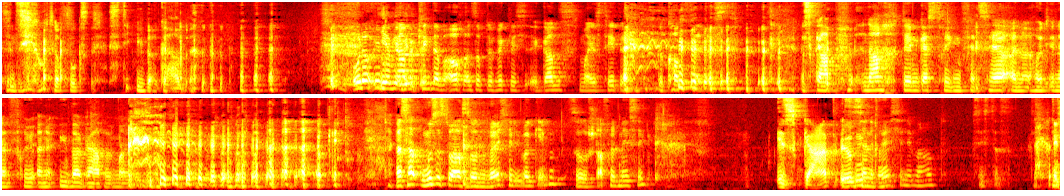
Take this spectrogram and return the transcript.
Sind Sie roter Fuchs? Das ist die Übergabe. Oder Übergabe klingt aber auch, als ob du wirklich ganz majestätisch gekotzt hättest. Es gab nach dem gestrigen Verzehr eine, heute in der Früh eine Übergabe. Okay. Was hat, musstest du auch so ein Röhrchen übergeben? So staffelmäßig? Es gab Ist das ein Röhrchen überhaupt? Was ist das? ein,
